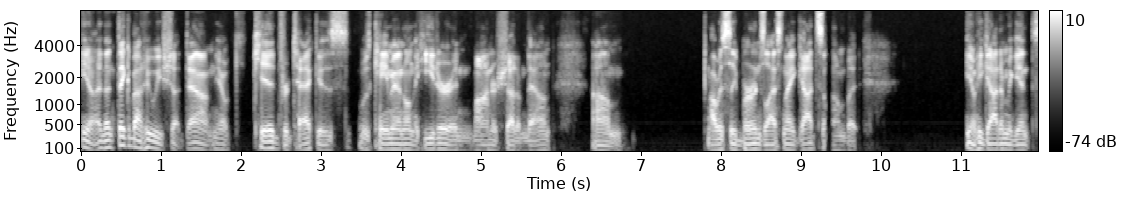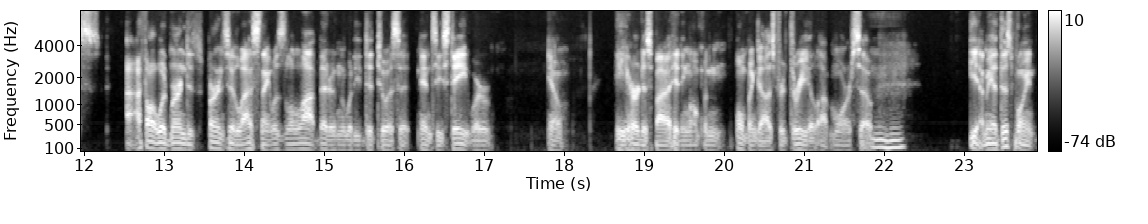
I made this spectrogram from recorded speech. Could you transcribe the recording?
you know, and then think about who he shut down. You know, Kid for Tech is was came in on the heater and Minor shut him down. Um, obviously Burns last night got some, but you know, he got him against I thought what Burns Burns did last night was a lot better than what he did to us at NC State, where you know he hurt us by hitting open open guys for three a lot more. So Mm-hmm. yeah, I mean at this point,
